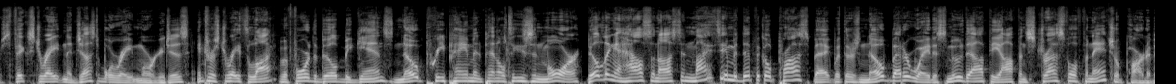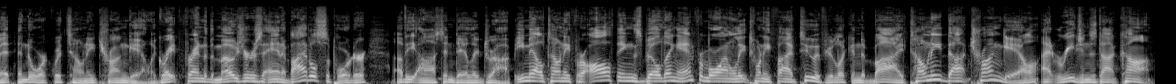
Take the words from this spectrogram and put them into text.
fixed rate and adjustable rate mortgages, interest rates locked before the build begins, no prepayment penalties, and more. Building a house in Austin might seem a difficult prospect, but there's no better way to smooth out the often stressful financial part of it than to work with Tony Trungale, a great friend of the Mosiers and a vital supporter of the Austin Daily Drop. Email Tony for all things building and for more on Elite 25 too if you're looking to buy. Tony.trungale at regions.com.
